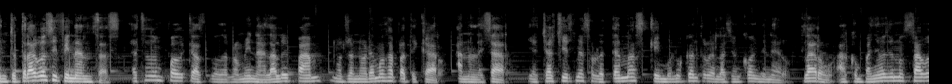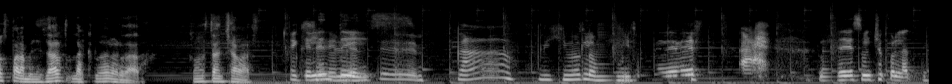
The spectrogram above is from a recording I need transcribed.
Entre Tragos y Finanzas, este es un podcast donde Romina, Lalo y Pam nos reuniremos a platicar, analizar y echar chismes sobre temas que involucran tu relación con el dinero. Claro, acompañados de unos tragos para amenizar la cruda verdad. ¿Cómo están, chavas? Excelente. Ah, dijimos lo mismo. Me debes, ah, me debes un chocolate.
